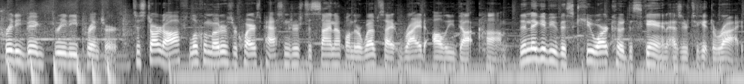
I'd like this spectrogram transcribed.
pretty big 3D printer. To start off, Local Motors requires passengers to sign up on their website, rideollie.com. Then they give you this QR code to scan as your ticket to ride.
